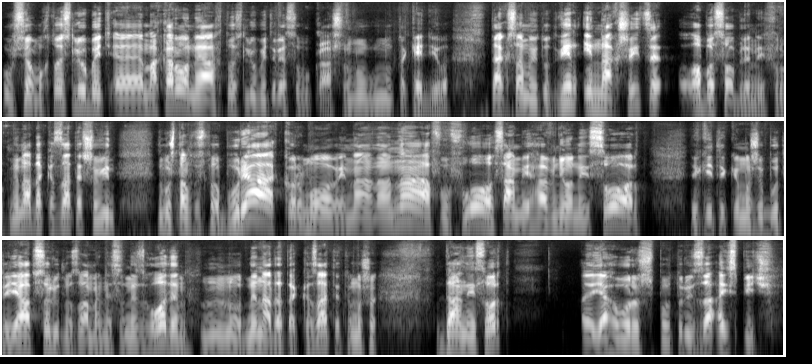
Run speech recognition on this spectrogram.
у всьому. Хтось любить е, макарони, а хтось любить рисову кашу. Ну, ну таке діло. Так само і тут. Він інакший, це обособлений фрукт. Не треба казати, що він. Тому що там хтось сказав, буряк кормовий, на-на-на, фуфло, самий гавньоний сорт, який таки може бути. Я абсолютно з вами не, не згоден. Ну, не треба так казати, тому що даний сорт, е, я говорю, ж, повторюсь, за Peach.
